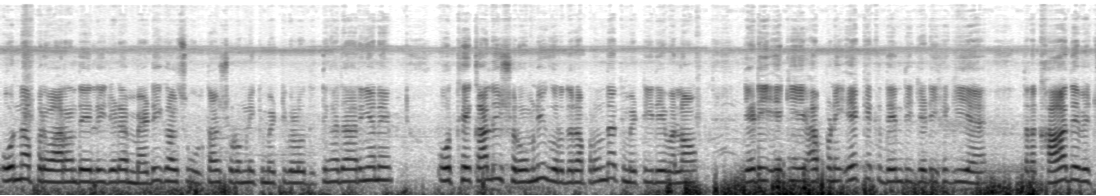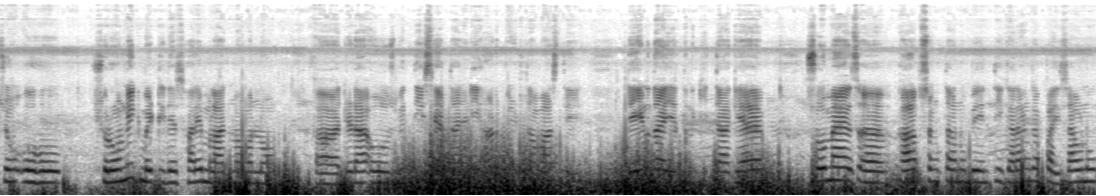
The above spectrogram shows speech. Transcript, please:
ਉਹਨਾਂ ਪਰਿਵਾਰਾਂ ਦੇ ਲਈ ਜਿਹੜਾ ਮੈਡੀਕਲ ਸਹੂਲਤਾਂ ਸ਼੍ਰੋਮਣੀ ਕਮੇਟੀ ਵੱਲੋਂ ਦਿੱਤੀਆਂ ਜਾ ਰਹੀਆਂ ਨੇ, ਉੱਥੇ ਕੱਲ੍ਹ ਹੀ ਸ਼੍ਰੋਮਣੀ ਗੁਰਦੁਆਰਾ ਪ੍ਰਬੰਧਕ ਕਮੇਟੀ ਦੇ ਵੱਲੋਂ ਜਿਹੜੀ ਹੈਗੀ ਆਪਣੀ ਇੱਕ ਇੱਕ ਦਿਨ ਦੀ ਜਿਹੜੀ ਹੈਗੀ ਹੈ ਤਨਖਾਹ ਦੇ ਵਿੱਚੋਂ ਉਹ ਸ਼੍ਰੋਮਣੀ ਕਮੇਟੀ ਦੇ ਸਾਰੇ ਮੁਲਾਜ਼ਮਾਂ ਵੱਲੋਂ ਜਿਹੜਾ ਉਹ ਵਿੱਤੀ ਸਹਾਇਤਾ ਜਿਹੜੀ ਹੜ੍ਹ ਪੀੜਤਾਂ ਵਾਸਤੇ ਦੇਣ ਦਾ ਯਤਨ ਕੀਤਾ ਗਿਆ ਹੈ। ਸੋ ਮੈਂ ਆਪ ਸੰਗਤਾਂ ਨੂੰ ਬੇਨਤੀ ਕਰਾਂਗਾ ਭਾਈ ਸਾਹਿਬ ਨੂੰ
